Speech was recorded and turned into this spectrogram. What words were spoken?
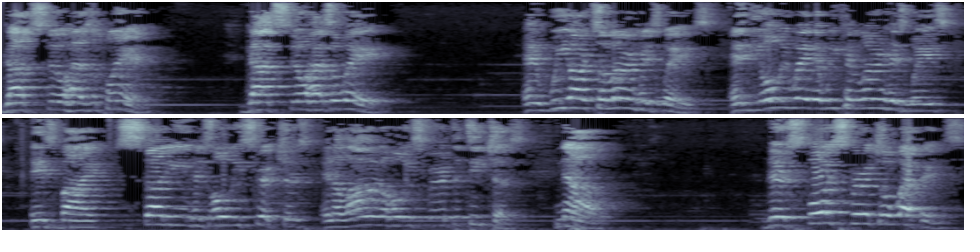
God still has a plan. God still has a way. And we are to learn His ways. And the only way that we can learn His ways is by studying His Holy Scriptures and allowing the Holy Spirit to teach us. Now, there's four spiritual weapons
